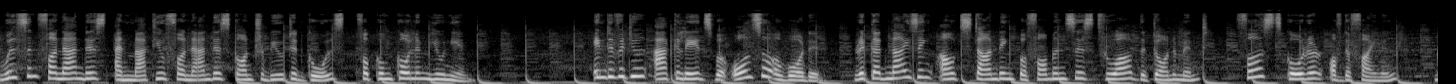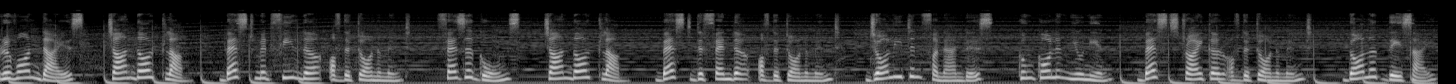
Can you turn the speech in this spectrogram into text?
Wilson Fernandez and Matthew Fernandez contributed goals for Kunkolim Union. Individual accolades were also awarded, recognizing outstanding performances throughout the tournament. First scorer of the final, Grivon Dias, Chandor Club, Best Midfielder of the tournament, Feza Gomes, Chandor Club, Best Defender of the tournament, Joliton Fernandez, Kunkolim Union, Best Striker of the tournament, Daulat Desai,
